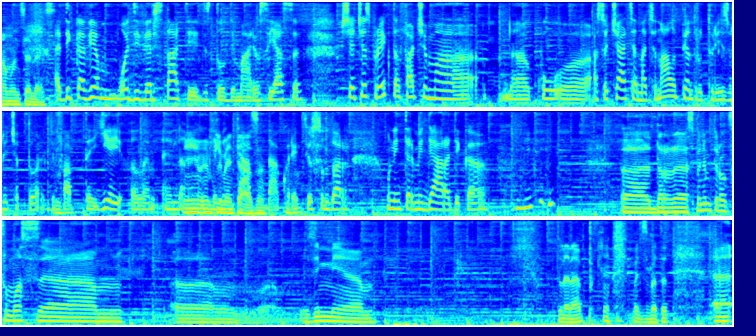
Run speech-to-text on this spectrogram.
Am înțeles. Adică avem o diversitate destul de mare, o să iasă. Și acest proiect îl facem cu Asociația Națională pentru Turism Receptor. De uh-huh. fapt, ei îl, îl implementează. implementează. Da, corect. Uh-huh. Eu sunt doar un intermediar, adică... Uh, dar spune-mi, te rog frumos, uh, uh, Zim Tânăra Mă dezbătut uh,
